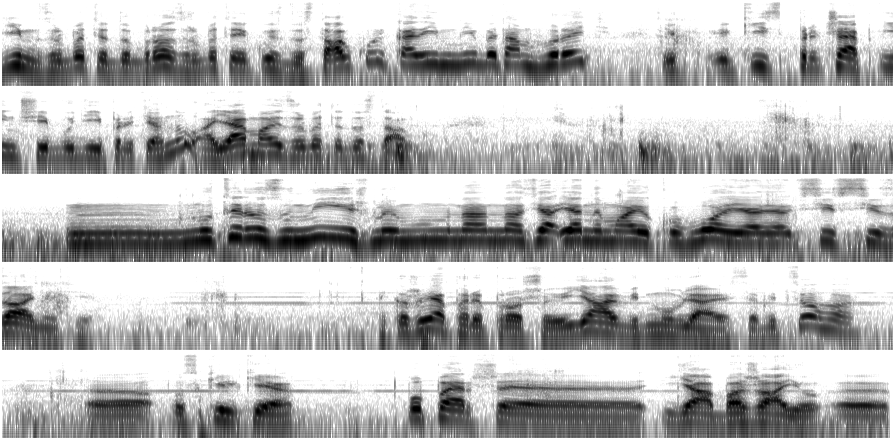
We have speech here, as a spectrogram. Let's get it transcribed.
їм зробити добро, зробити якусь доставку, яка їм ніби там горить, як- якийсь причеп інший водій притягнув, а я маю зробити доставку. Ну ти розумієш, ми, на, на, я, я не маю кого, я, я, всі, всі зайняті. Я кажу, я перепрошую, я відмовляюся від цього, е, оскільки, по-перше, я бажаю е,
